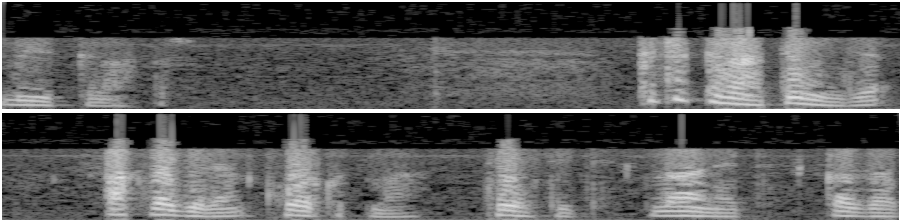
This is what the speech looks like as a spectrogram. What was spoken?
büyük günahtır. Küçük günah deyince akla gelen korkutma, tehdit, lanet, gazap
